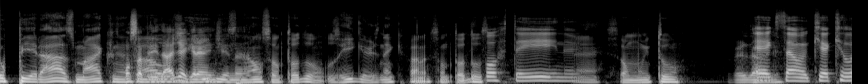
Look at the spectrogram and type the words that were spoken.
operar as máquinas. Responsabilidade lá, os é grande, rigs, né? Não, são todos os riggers, né? Que falam, são todos. Portei, né? é, são muito. Verdade. É, que são que aquilo,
